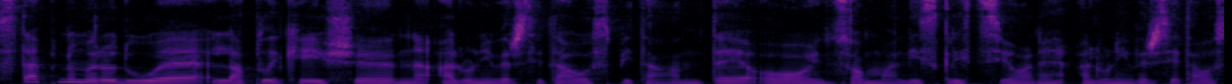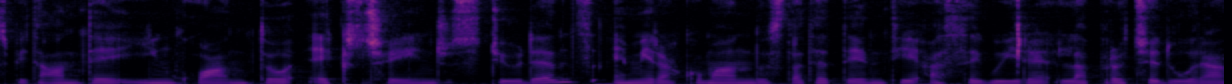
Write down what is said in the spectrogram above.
Step numero due, l'application all'università ospitante o insomma l'iscrizione all'università ospitante in quanto exchange students e mi raccomando state attenti a seguire la procedura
